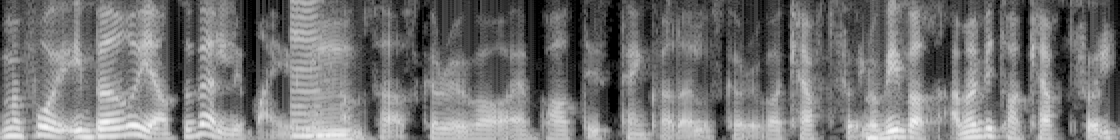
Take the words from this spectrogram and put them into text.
man får, I början så väljer man ju mm. liksom så här, ska du vara empatisk, tänkvärd eller ska du vara kraftfull? Och vi var så här, men vi tar kraftfull.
